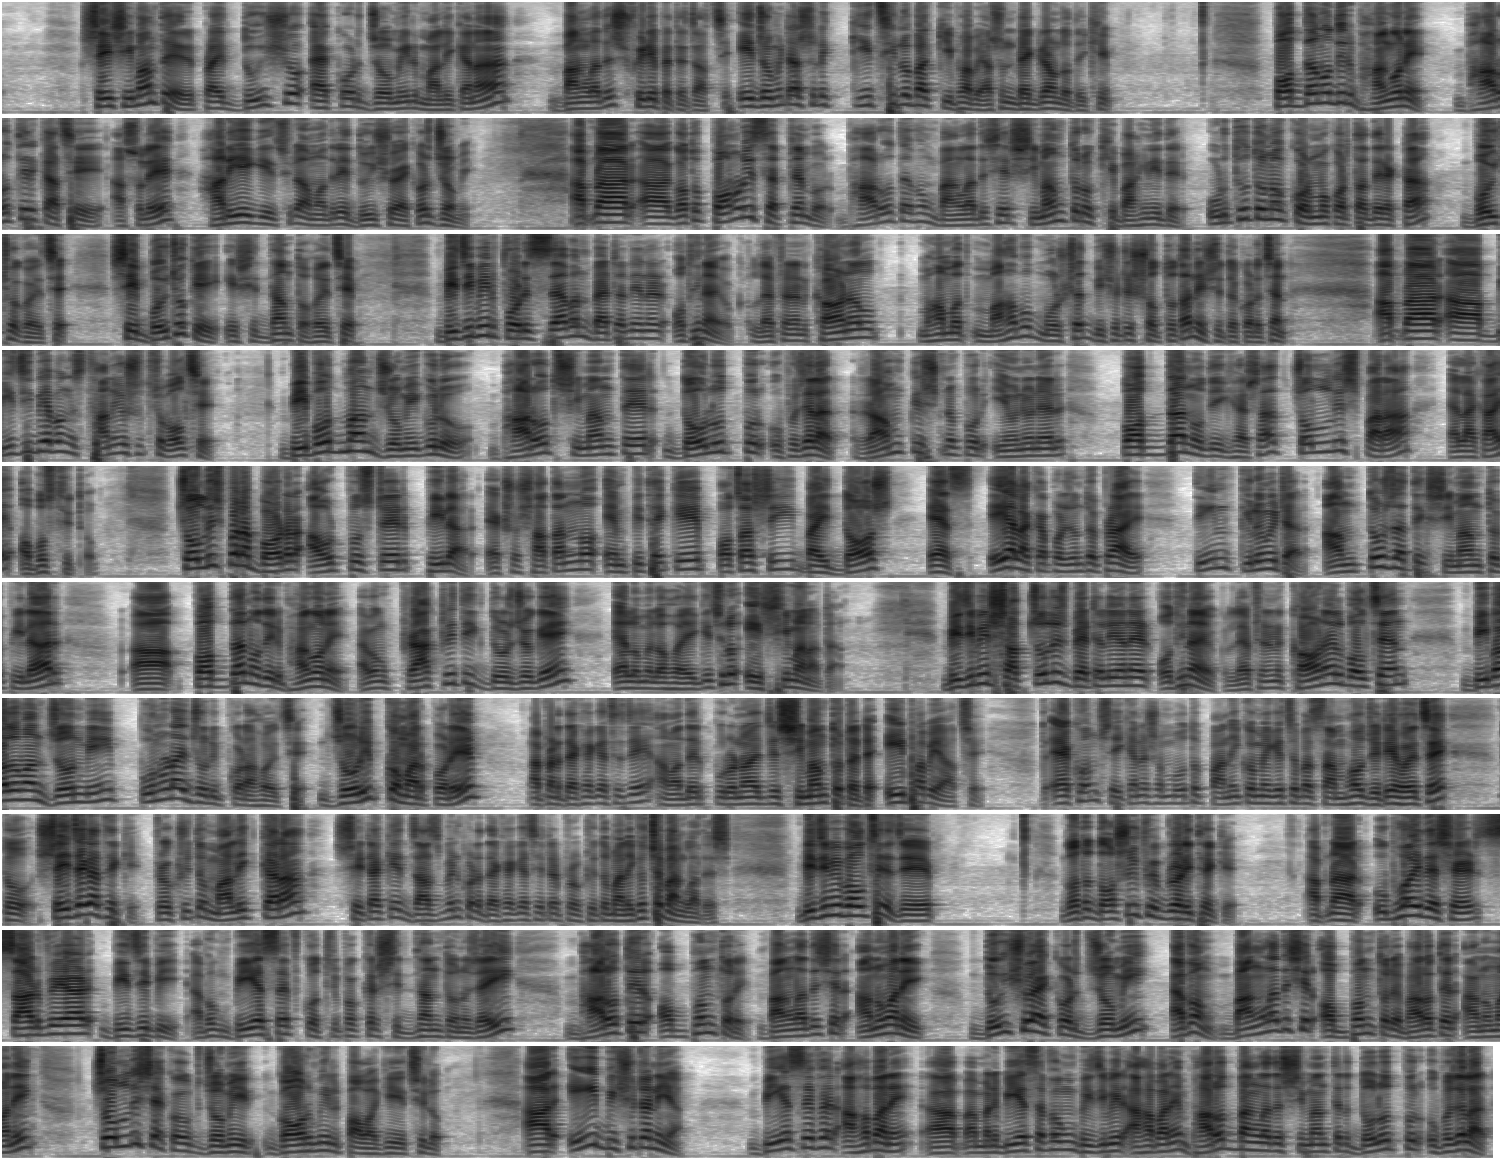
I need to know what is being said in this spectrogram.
সেই সীমান্তের প্রায় দুইশো একর জমির মালিকানা বাংলাদেশ ফিরে পেতে যাচ্ছে। এই জমিটা আসলে কি ছিল বা কীভাবে? আসুন ব্যাকগ্রাউন্ডটা দেখি। পদ্মা নদীর ভাঙনে ভারতের কাছে আসলে হারিয়ে গিয়েছিল আমাদের এই দুইশো একর জমি। আপনার গত পনেরোই সেপ্টেম্বর ভারত এবং বাংলাদেশের সীমান্তরক্ষী বাহিনীদের ঊর্ধ্বতন কর্মকর্তাদের একটা বৈঠক হয়েছে। সেই বৈঠকে এই সিদ্ধান্ত হয়েছে। বিজিবির ফোর্টি সেভেন ব্যাটালিয়নের অধিনায়ক, লেফটেন্যান্ট কর্নেল মোহাম্মদ মাহবুব মোর্শেদ বিষয়টির সত্যতা নিশ্চিত করেছেন। আপনার বিজিবি এবং স্থানীয় সূত্র বলছে, বিবদমান জমিগুলো ভারত সীমান্তের দৌলতপুর উপজেলার রামকৃষ্ণপুর ইউনিয়নের পদ্মা নদী ঘেঁষা চল্লিশ পাড়া এলাকায় অবস্থিত। চল্লিশ পাড়া বর্ডার আউটপোস্টের পিলার একশো সাতান্ন এমপি থেকে পঁচাশি বাই দশ এস। এই এলাকা পর্যন্ত প্রায় তিন কিলোমিটার আন্তর্জাতিক সীমান্ত পিলার পদ্মা নদীর ভাঙনে এবং প্রাকৃতিক দুর্যোগে এলোমেলো হয়ে গিয়েছিল এই সীমানাটা। বিজিবির সাতচল্লিশ ব্যাটালিয়নের অধিনায়ক লেফটেন্যান্ট কর্নেল বলছেন, বিবাদমান জন্মি পুনরায় জরিপ করা হয়েছে। জরিপ কমার পরে আপনার দেখা গেছে যে আমাদের পুরোনায় যে সীমান্তটা, এটা এইভাবে আছে। তো এখন সেইখানে সম্ভবত পানি কমে গেছে বা সামহাও যেটি হয়েছে, তো সেই জায়গা থেকে প্রকৃত মালিক কারা, সেটাকে জাজমেন্ট করে দেখা গেছে এটার প্রকৃত মালিক হচ্ছে বাংলাদেশ। বিজিবি বলছে যে গত দশই ফেব্রুয়ারি থেকে আপনার উভয় দেশের সার্ভেয়ার, বিজিবি এবং বিএসএফ কর্তৃপক্ষের সিদ্ধান্ত অনুযায়ী ভারতের অভ্যন্তরে বাংলাদেশের আনুমানিক দুইশো একর জমি এবং বাংলাদেশের অভ্যন্তরে ভারতের আনুমানিক চল্লিশ একর জমির গড়মিল পাওয়া গিয়েছিল। আর এই বিষয়টা নিয়ে বিএসএফ এর আহ্বানে মানে বিএসএফ এবং বিজিবির আহ্বানে ভারত বাংলাদেশ সীমান্তের দৌলতপুর উপজেলার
